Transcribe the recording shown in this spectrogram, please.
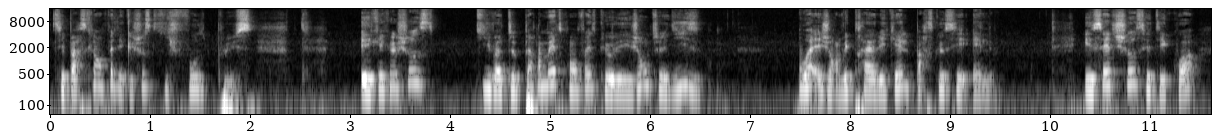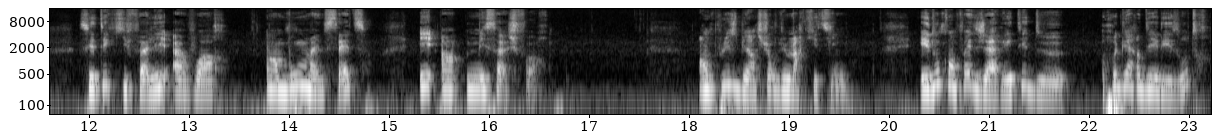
C'est parce qu'en fait, il y a quelque chose qu'il faut plus. Et quelque chose qui va te permettre, en fait, que les gens te disent ouais, j'ai envie de travailler avec elle parce que c'est elle. Et cette chose, c'était quoi? C'était qu'il fallait avoir un bon mindset et un message fort. En plus, bien sûr, du marketing. Et donc, en fait, j'ai arrêté de regarder les autres.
